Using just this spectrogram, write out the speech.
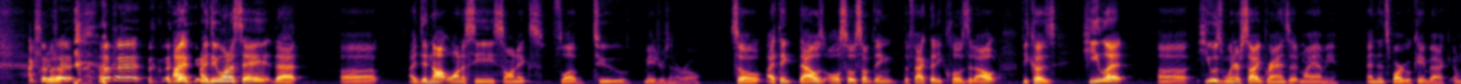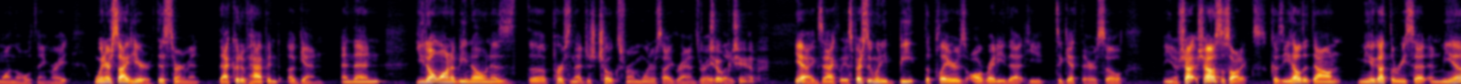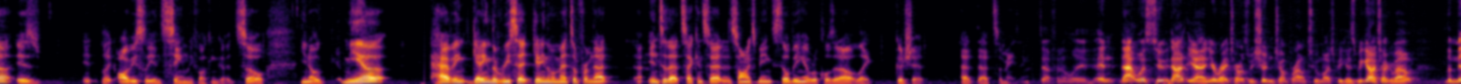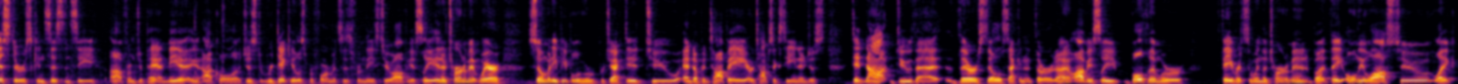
Flip But, it. Flip it. I I do want to say that uh, I did not want to see Sonic's flub two majors in a row. So I think that was also something. The fact that he closed it out because he let uh, he was Winterside Grands at Miami, and then Spargo came back and won the whole thing. Right, Winterside here this tournament that could have happened again, and then. You don't want to be known as the person that just chokes from Winterside Grands, right? Choke Like- champ. yeah, exactly. Especially when he beat the players already that he to get there. So, you know, shout, shout out to Sonix because he held it down. Miya got the reset, and Miya is it, like obviously insanely fucking good. So, you know, Miya having getting the reset, getting the momentum from that uh, into that second set, and Sonix being still being able to close it out, like good shit. That that's amazing. Definitely. And that was too not yeah, and you're right, Charles. We shouldn't jump around too much because we gotta talk about the Misters consistency uh, from Japan, Miya and acola. Just ridiculous performances from these two, obviously. In a tournament where so many people who were projected to end up in top eight or top 16 and just did not do that, they're still second and third. I, obviously, both of them were favorites to win the tournament, but they only lost to like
